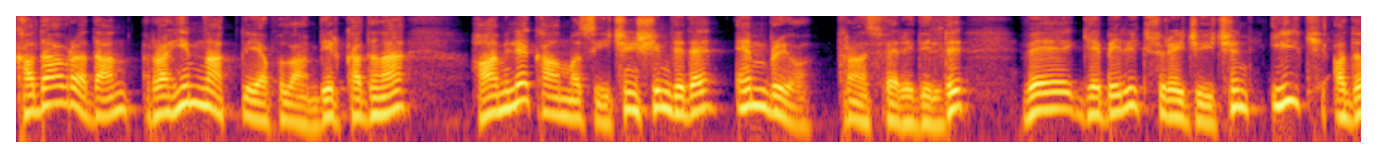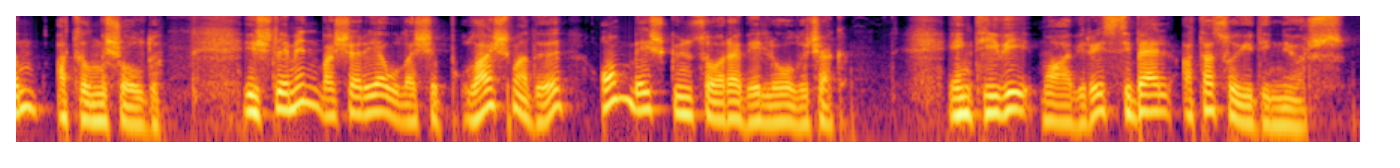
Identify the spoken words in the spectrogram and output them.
kadavradan rahim nakli yapılan bir kadına hamile kalması için şimdi de embriyo transfer edildi ve gebelik süreci için ilk adım atılmış oldu. İşlemin başarıya ulaşıp ulaşmadığı 15 gün sonra belli olacak. NTV muhabiri Sibel Atasoy'u dinliyoruz.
